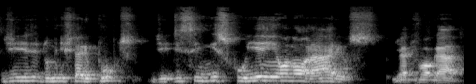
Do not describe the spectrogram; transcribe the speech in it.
de, do Ministério Público de, de se miscuir em honorários de advogado,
